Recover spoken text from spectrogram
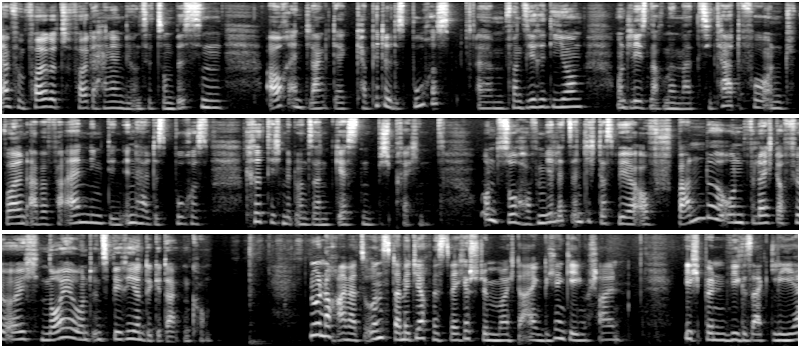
Ja, von Folge zu Folge hangeln wir uns jetzt so ein bisschen auch entlang der Kapitel des Buches ähm, von Cyril Dion und lesen auch immer mal Zitate vor und wollen aber vor allen Dingen den Inhalt des Buches kritisch mit unseren Gästen besprechen. Und so hoffen wir letztendlich, dass wir auf spannende und vielleicht auch für euch neue und inspirierende Gedanken kommen. Nur noch einmal zu uns, damit ihr auch wisst, welche Stimmen euch da eigentlich entgegenschallen. Ich bin, wie gesagt, Lea,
